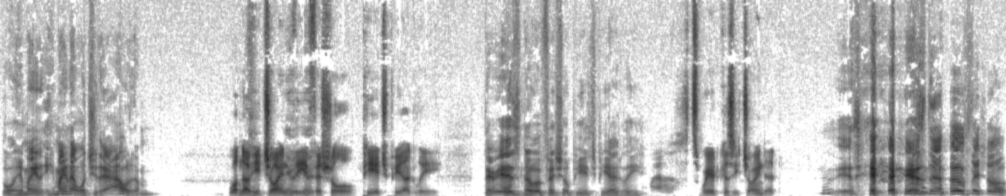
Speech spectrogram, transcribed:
Well, he might he might not want you to out him. Well, no, he joined It- the it- official PHP Ugly. There is no official PHP Ugly. Wow, it's weird because he joined it. There's the official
